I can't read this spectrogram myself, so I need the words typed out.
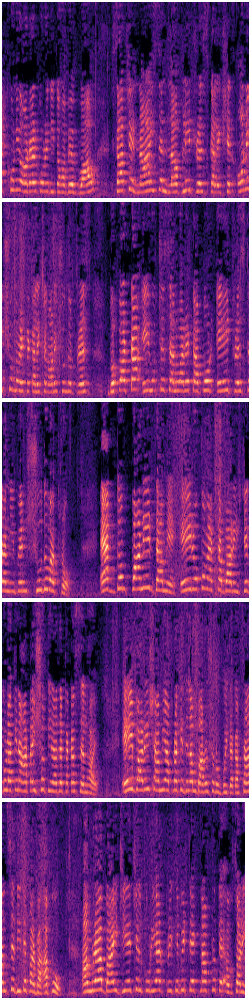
এখনই অর্ডার করে দিতে হবে। Wow such a nice and lovely dress collection অনেক সুন্দর একটা কালেকশন অনেক সুন্দর ড্রেস দোপাট্টা, এই হচ্ছে সালোয়ারের কাপড়। এই ড্রেসটা নিবেন শুধুমাত্র একদম পানির দামে। এই রকম একটা বারিশ, যেগুলো কিনা আঠাইশশো, তিন হাজার টাকা সেল হয়। এই বারিশ আমি আপনাকে দিলাম বারোশো নব্বই টাকা। ফ্রান্সে দিতে পারবা। আপু আমরা বাই জিএচএল কুরিয়ার পৃথিবীর টেকনাফটুতে সরি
